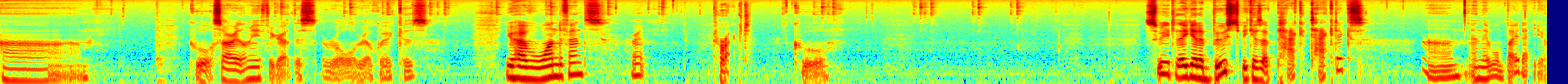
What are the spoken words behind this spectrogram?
Um. Cool. Sorry, let me figure out this roll real quick because you have one defense. Right? Correct. Cool. Sweet, they get a boost because of pack tactics, um, and they won't bite at you.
